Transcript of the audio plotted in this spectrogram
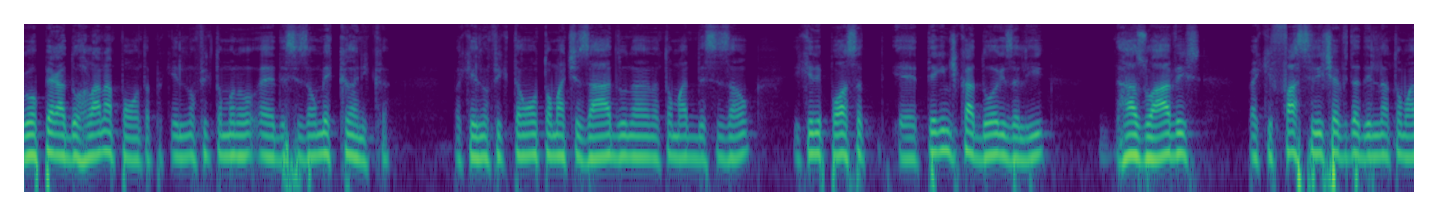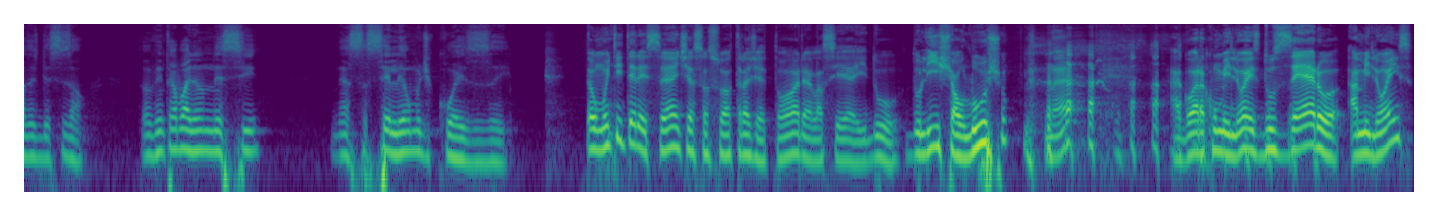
para o operador lá na ponta, para que ele não fique tomando eh, decisão mecânica, para que ele não fique tão automatizado na, na tomada de decisão e que ele possa eh, ter indicadores ali razoáveis para que facilite a vida dele na tomada de decisão. Então eu venho trabalhando nesse nessa celeuma de coisas aí. Então, muito interessante essa sua trajetória, ela ser aí do, do lixo ao luxo, né? Agora com milhões, do zero a milhões.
